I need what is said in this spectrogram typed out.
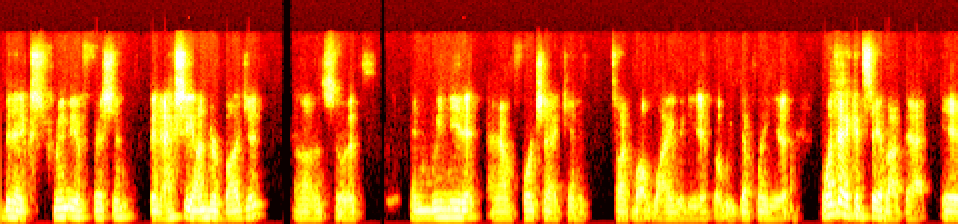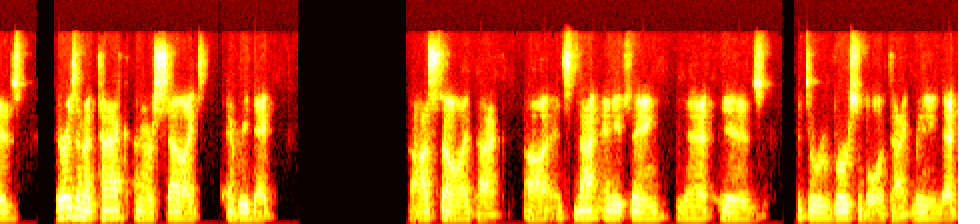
been extremely efficient, been actually under budget. Uh, so it's, and we need it. And unfortunately, I can't talk about why we need it, but we definitely need it. One thing I can say about that is there is an attack on our satellites every day, a hostile attack. Uh, it's not anything that is, it's a reversible attack, meaning that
